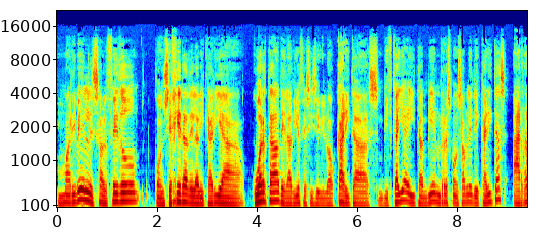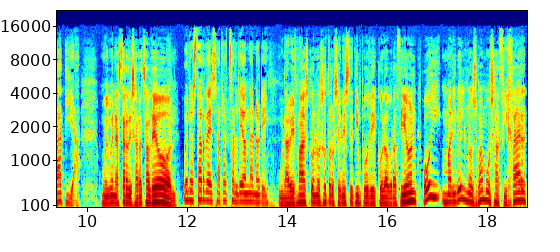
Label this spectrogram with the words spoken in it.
Maribel Salcedo, consejera de la Vicaría Cuarta de la Diócesis de Bilbao, Cáritas Vizcaya y también responsable de Cáritas Arratia. Muy buenas tardes, Arrachaldeón. Buenas tardes, Arrachaldeón Danori. Una vez más con nosotros en este tiempo de colaboración. Hoy, Maribel, nos vamos a fijar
